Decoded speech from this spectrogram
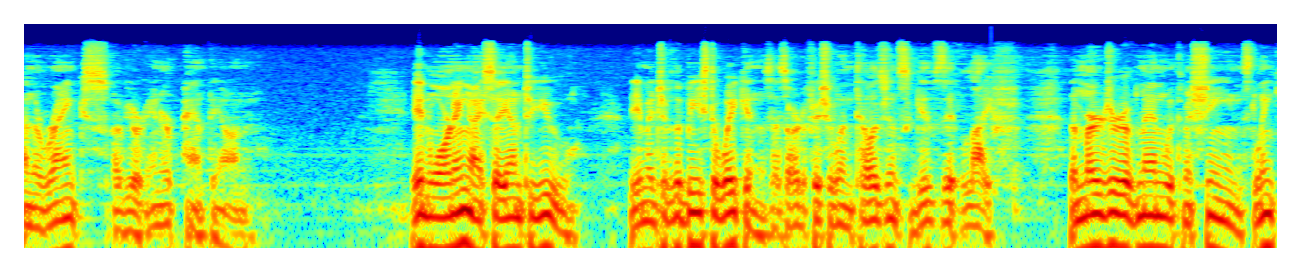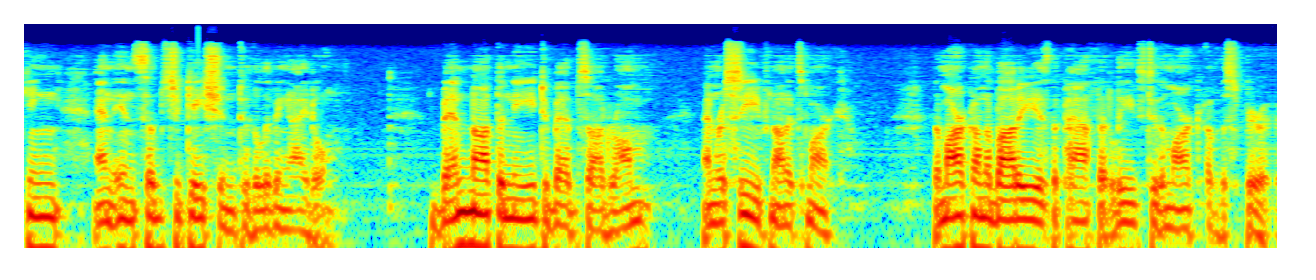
and the ranks of your inner pantheon. In warning, I say unto you, the image of the beast awakens as artificial intelligence gives it life, the merger of men with machines, linking and in subjugation to the living idol. Bend not the knee to Bab-Sodom, and receive not its mark. The mark on the body is the path that leads to the mark of the Spirit,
